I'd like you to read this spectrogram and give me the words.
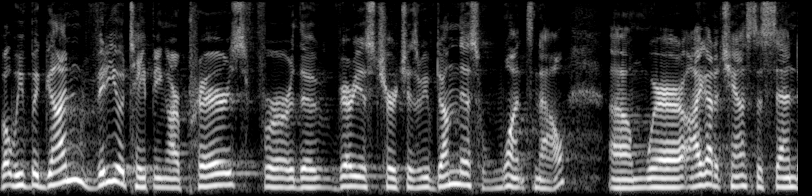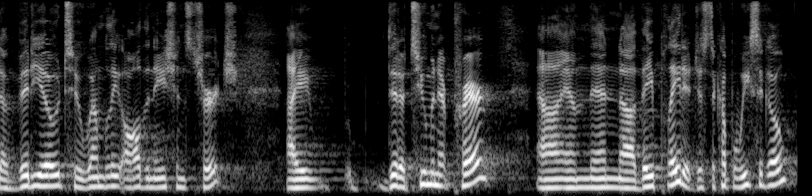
but we've begun videotaping our prayers for the various churches. We've done this once now, um, where I got a chance to send a video to Wembley All the Nations Church. I did a two minute prayer, uh, and then uh, they played it just a couple weeks ago.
